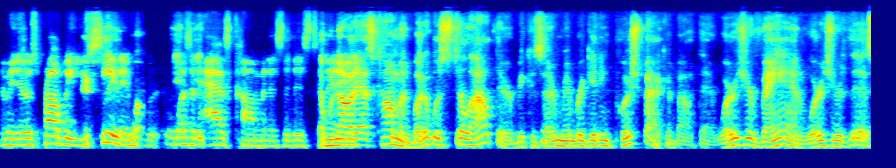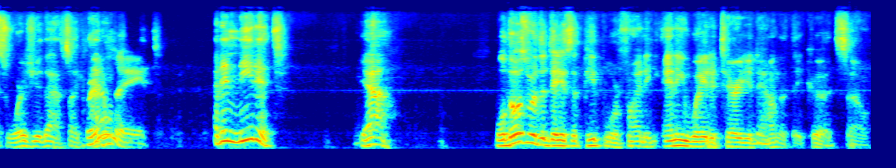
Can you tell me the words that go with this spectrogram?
I mean, it was probably you've seen it, it wasn't it, as common as it is today. Not as common, but it was still out there because I remember getting pushback about that. Where's your van? Where's your this? Where's your that? It's like really, I, I didn't need it. Yeah, well, those were the days that people were finding any way to tear you down that they could. So,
